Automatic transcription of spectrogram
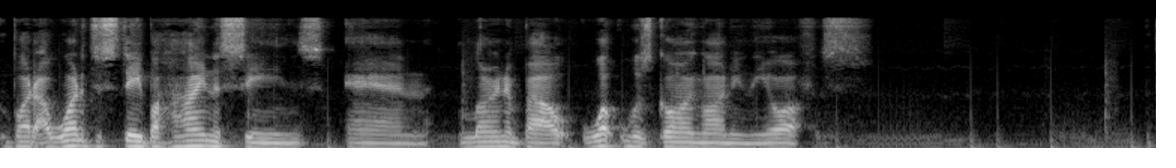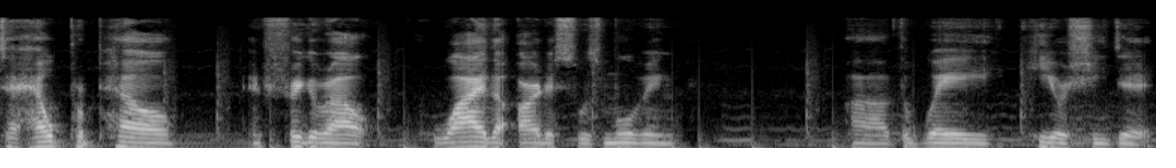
But I wanted to stay behind the scenes and learn about what was going on in the office to help propel and figure out why the artist was moving uh, the way he or she did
